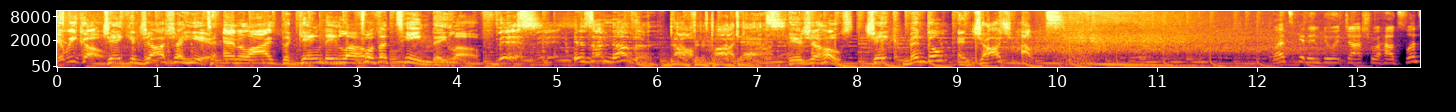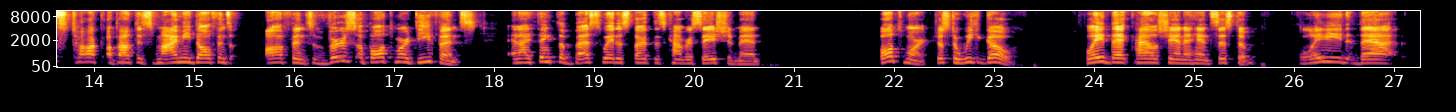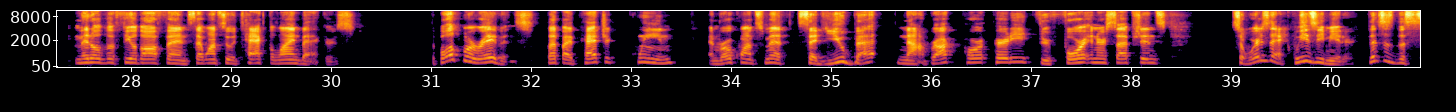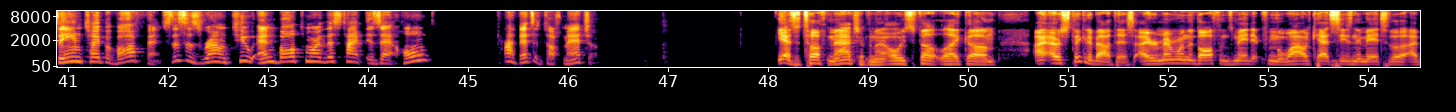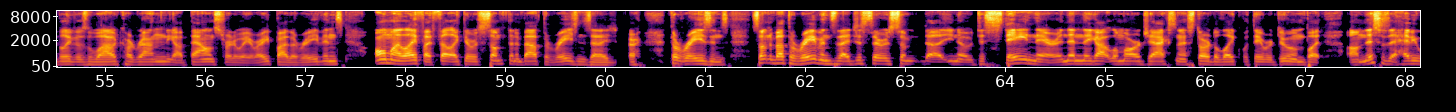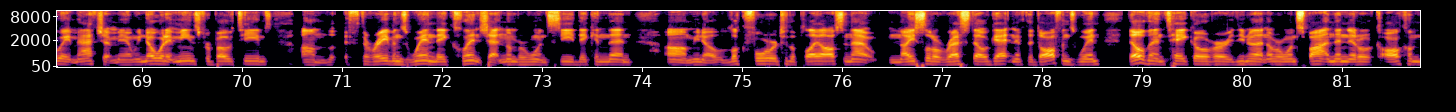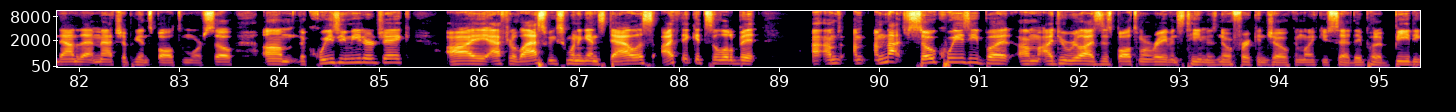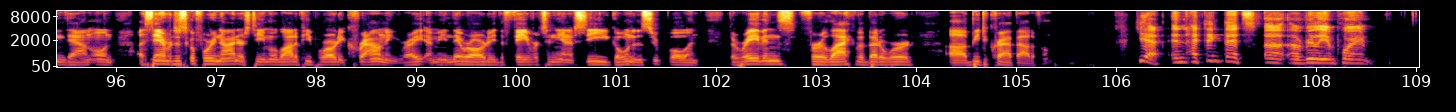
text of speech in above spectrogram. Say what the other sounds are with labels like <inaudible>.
Here we go. Jake and Josh are here to analyze the game they love for the team they love. This is another Dolphins podcast. Here's your host, Jake Mendel and Josh Houtz. Let's get into it, Joshua Houtz. Let's talk about this Miami Dolphins offense versus a Baltimore defense. And I think the best way to start this conversation, man, Baltimore just a week ago played that Kyle Shanahan system, played that middle of the field offense that wants to attack the linebackers. The Baltimore Ravens, led by Patrick Queen and Roquan Smith, said, You bet. Nah, Brock Purdy threw four interceptions. So where's that queasy meter? This is the same type of offense. This is round two, and Baltimore this time is at home. God, that's a tough matchup. Yeah, it's a tough matchup, and I always felt like um, I, I, was thinking about this. I remember when the Dolphins made it from the Wildcat season, they made it to the, I believe it was the wild card round, and they got bounced right away, right by the Ravens. All my life, I felt like there was something about the raisins that I, <laughs> the raisins, something about the Ravens that I just there was some, uh, you know, disdain there. And then they got Lamar Jackson. I started to like what they were doing. But um, this is a heavyweight matchup, man. We know what it means for both teams. Um, if the Ravens win, they clinch that number one seed. They can then, um, you know, look forward to the playoffs and that nice little rest they'll get. And if the Dolphins win, they'll then take over, you know, that number one spot, and then it'll all come down to that matchup against Baltimore. So um, the queasy meter, Jake. I after last week's win against Dallas, I think it's a little bit. I'm I'm I'm not so queasy, but um, I do realize this Baltimore Ravens team is no freaking joke. And like you said, they put a beating down on a San Francisco 49ers team. A lot of people were already crowning, right? I mean, they were already the favorites in the NFC going to the Super Bowl, and the Ravens, for lack of a better word, uh, beat the crap out of them. Yeah, and I think that's a, a really important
